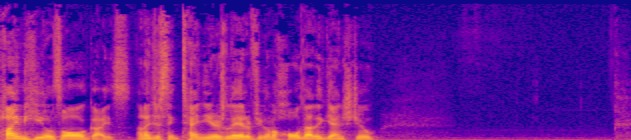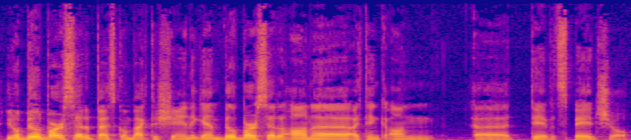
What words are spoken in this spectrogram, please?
Time heals all, guys. And I just think 10 years later, if you're going to hold that against you, you know, Bill Burr said it best, going back to Shane again. Bill Burr said it on, uh, I think, on uh, David Spade's show.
